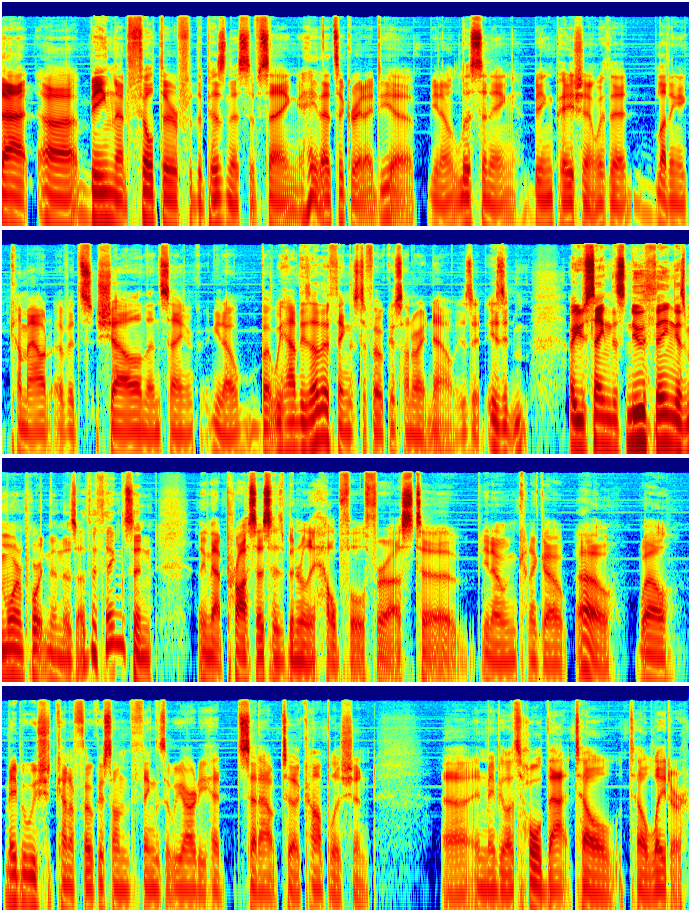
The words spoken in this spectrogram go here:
that uh, being that filter for the business of saying, hey, that's a great idea, you know, listening, being patient with it, letting it come out of its shell, and then saying, you know, but we have these other things to focus on right now. Is it is it are you saying this new thing is more important than those other things? And I think that process has been really helpful for us to, you know, and kind of go, oh, well, maybe we should kind of focus on the things that we already had set out to accomplish, and uh, and maybe let's hold that till till later.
